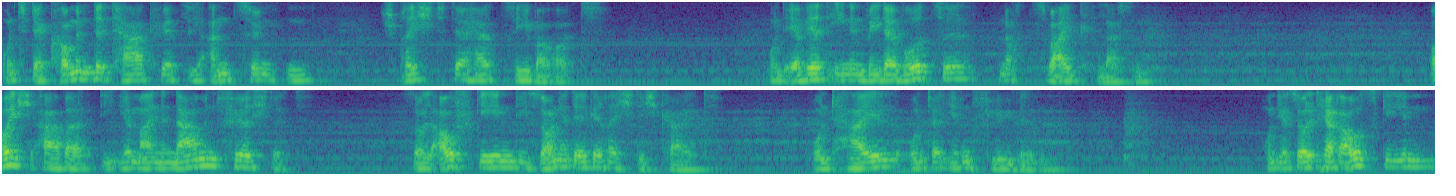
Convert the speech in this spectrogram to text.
Und der kommende Tag wird sie anzünden, spricht der Herr Zebaoth. Und er wird ihnen weder Wurzel noch Zweig lassen. Euch aber, die ihr meinen Namen fürchtet, soll aufgehen die Sonne der Gerechtigkeit und Heil unter ihren Flügeln. Und ihr sollt herausgehen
